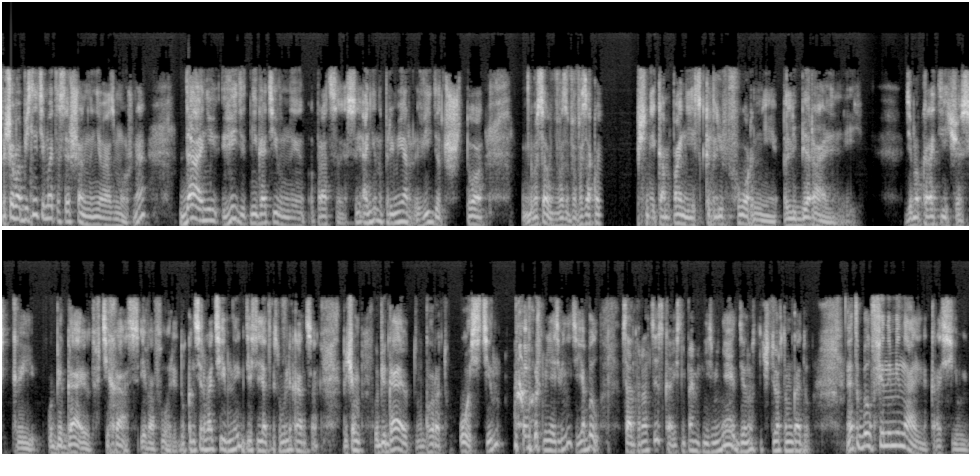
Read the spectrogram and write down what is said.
Причем объяснить им это совершенно невозможно. Да, они видят негативные процессы. Они, например, видят, что высокоточные компании из Калифорнии либеральной демократической убегают в Техас и во Флориду, консервативные, где сидят республиканцы. Причем убегают в город Остин. Уж меня извините, я был в Сан-Франциско, если память не изменяет, в 94 году. Это был феноменально красивый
